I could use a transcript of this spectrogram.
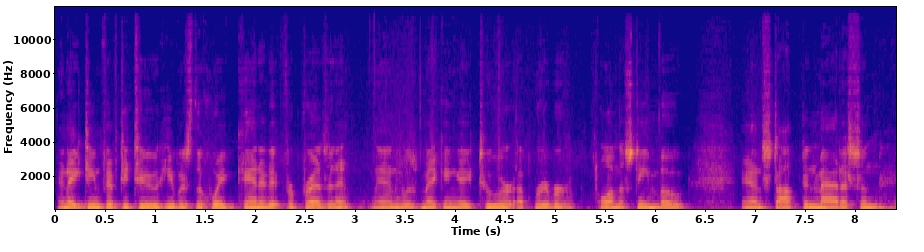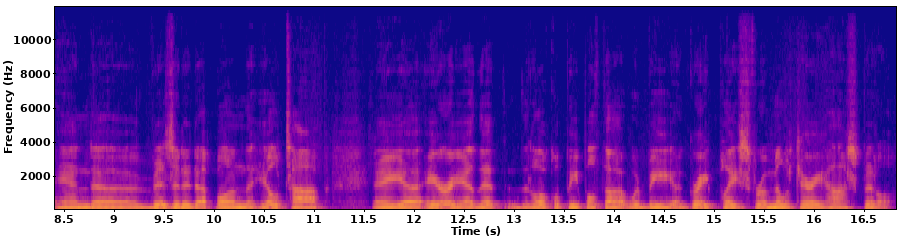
In 1852, he was the Whig candidate for president and was making a tour upriver on the steamboat and stopped in Madison and uh, visited up on the hilltop a uh, area that the local people thought would be a great place for a military hospital.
